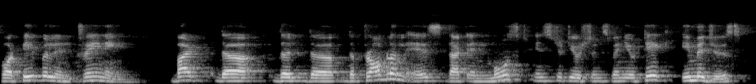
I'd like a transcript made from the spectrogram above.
for people in training. But the, the the the problem is that in most institutions, when you take images,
